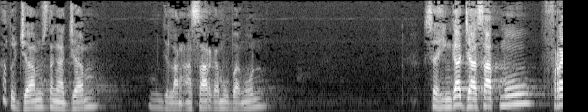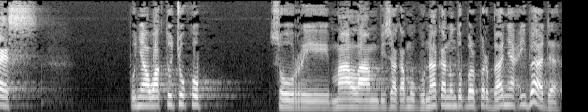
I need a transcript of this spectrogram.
Satu jam, setengah jam menjelang asar kamu bangun. Sehingga jasadmu fresh punya waktu cukup. Sore malam bisa kamu gunakan untuk berbanyak ibadah.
